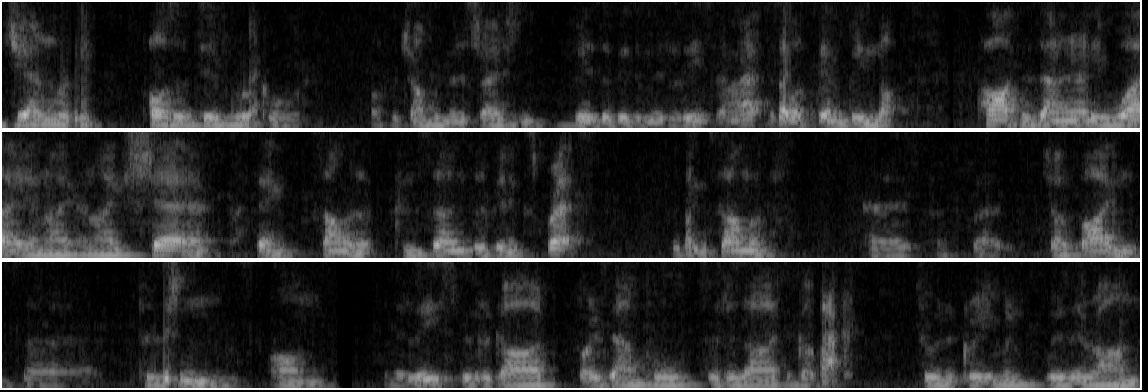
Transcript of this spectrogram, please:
generally positive record of the Trump administration vis-a-vis the Middle East. And I have to say, once again, being not partisan in any way, and I and I share, I think, some of the concerns that have been expressed regarding some of, uh, of uh, Joe Biden's uh, positions on the Middle East with regard, for example, to the desire to go back to an agreement with Iran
